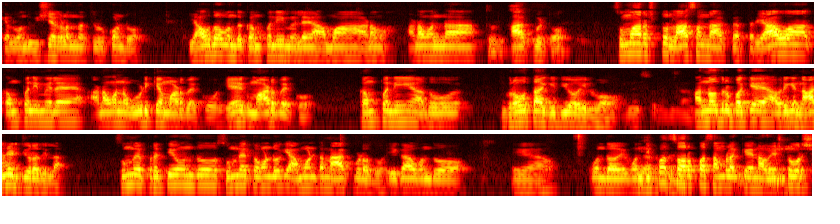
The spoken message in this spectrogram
ಕೆಲವೊಂದು ವಿಷಯಗಳನ್ನ ತಿಳ್ಕೊಂಡು ಯಾವುದೋ ಒಂದು ಕಂಪನಿ ಮೇಲೆ ಅಮ ಹಣ ಹಣವನ್ನು ಹಾಕ್ಬಿಟ್ಟು ಸುಮಾರಷ್ಟು ಲಾಸ್ ಅನ್ನ ಆಗ್ತಾ ಇರ್ತಾರೆ. ಯಾವ ಕಂಪನಿ ಮೇಲೆ ಹಣವನ್ನು ಹೂಡಿಕೆ ಮಾಡಬೇಕು, ಹೇಗ್ ಮಾಡಬೇಕು ಕಂಪನಿ ಅದು ಗ್ರೋತ್ ಆಗಿದೆಯೋ ಇಲ್ವೋ ಅನ್ನೋದ್ರ ಬಗ್ಗೆ ಅವರಿಗೆ ನಾಲೆಡ್ಜ್ ಇರೋದಿಲ್ಲ. ಸುಮ್ಮನೆ ಪ್ರತಿಯೊಂದು ಸುಮ್ಮನೆ ತಗೊಂಡೋಗಿ ಅಮೌಂಟ್ ಅನ್ನ ಹಾಕ್ಬಿಡೋದು. ಈಗ ಒಂದು ಒಂದು ಒಂದು ಇಪ್ಪತ್ತು ಸಾವಿರ ರೂಪಾಯಿ ಸಂಬಳಕ್ಕೆ ನಾವು ಎಷ್ಟು ವರ್ಷ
